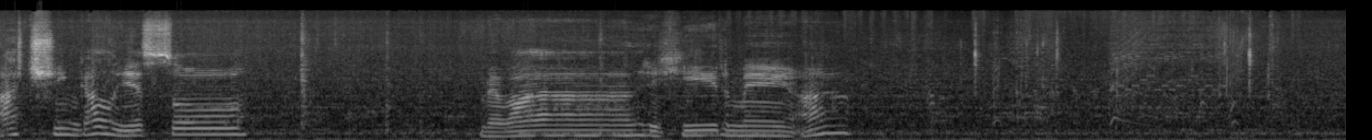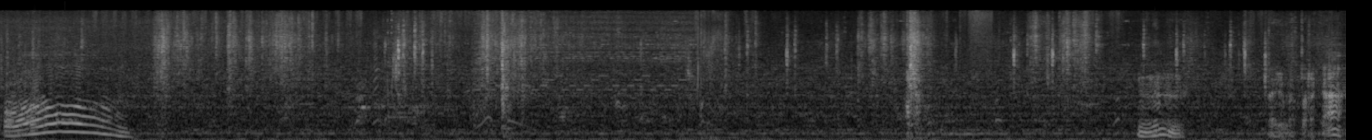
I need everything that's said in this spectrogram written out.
Ah, chingado, y eso me va a dirigirme a. mmm, va para acá.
